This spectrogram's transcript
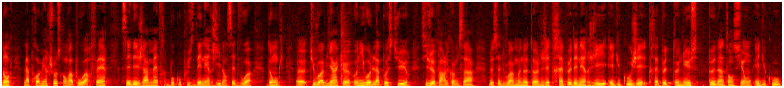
Donc la première chose qu'on va pouvoir faire, c'est déjà mettre beaucoup plus d'énergie dans cette voix. Donc euh, tu vois bien qu'au niveau de la posture, si je parle comme ça de cette voix monotone, j'ai très peu d'énergie et du coup j'ai très peu de tonus, peu d'intention et du coup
